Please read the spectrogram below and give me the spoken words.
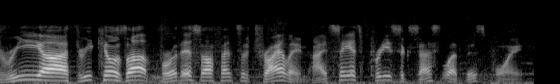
three uh, three kills up for this offensive tri lane. I'd say it's pretty successful at this point.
